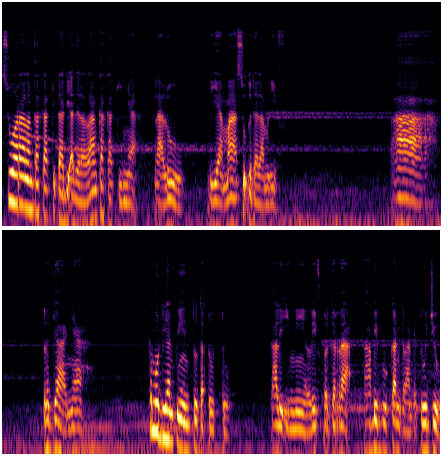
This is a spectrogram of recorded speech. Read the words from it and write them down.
Suara langkah kaki tadi adalah langkah kakinya. Lalu Dia masuk ke dalam lift. Ah Leganya Kemudian pintu tertutup. Kali ini lift bergerak Tapi bukan ke lantai tujuh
